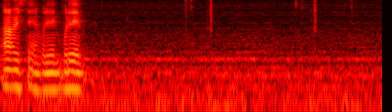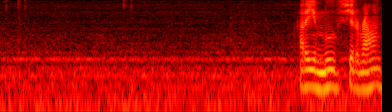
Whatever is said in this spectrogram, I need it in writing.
I don't understand. What are they... What are they... How do you move shit around?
